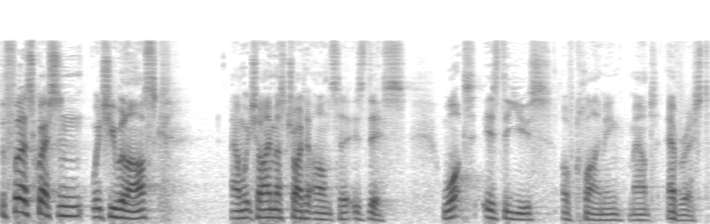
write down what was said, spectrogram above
The first question which you will ask, and which I must try to answer, is this What is the use of climbing Mount Everest?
